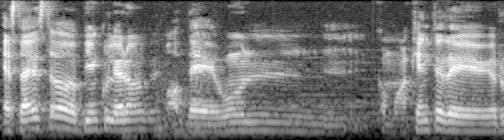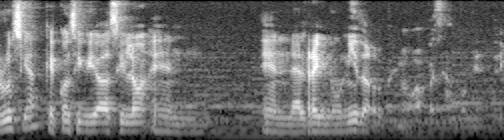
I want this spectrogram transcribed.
está esto bien culero de un como agente de Rusia que consiguió asilo en, en el Reino Unido. güey. Me voy a empezar a poner tri.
